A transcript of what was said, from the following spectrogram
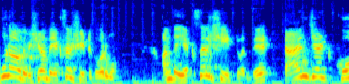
மூணாவது விஷயம் அந்த எக்ஸல் ஷீட்டுக்கு வருவோம். அந்த எக்ஸல் ஷீட் வந்து டான்ஜென்ட் கோ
